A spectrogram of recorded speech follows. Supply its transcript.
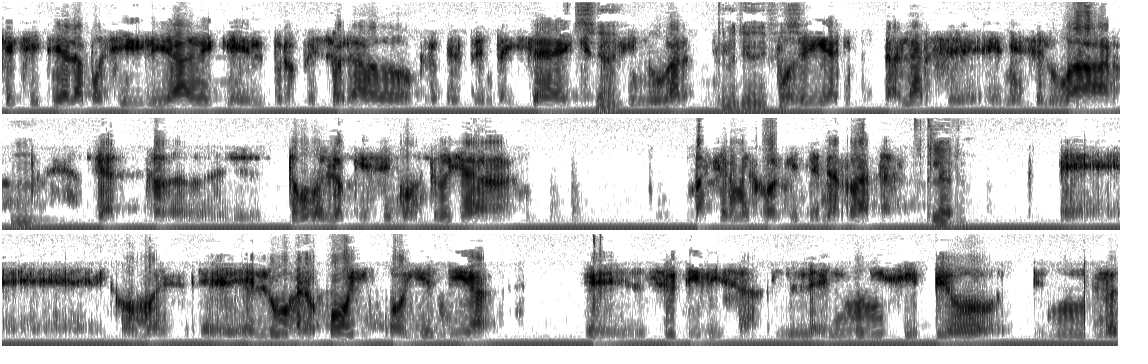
que existía la posibilidad de que el profesorado, creo que el 36, que Sí. está sin lugar, Que no tiene podría instalarse en ese lugar. Mm. O sea, todo, todo lo que se construya ser mejor que tener ratas. Claro. Eh, como es Eh, el lugar hoy hoy en día eh, se utiliza el, el municipio mm, lo,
